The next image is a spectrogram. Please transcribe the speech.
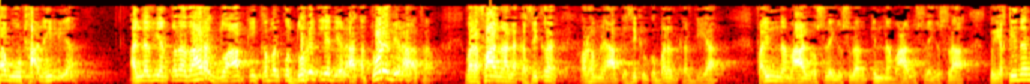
تھا، وہ اٹھا نہیں لیا۔ اللہ انقضا ظاہرک جو آپ کی قبر کو دوہرے کیے دے رہا تھا، توڑے دے رہا تھا وہ رفا نالا کا ذکر اور ہم نے آپ کے ذکر کو بلند کر دیا۔ فن نمال اسر یسرن ان نمال اسر یسرا تو یقیناً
